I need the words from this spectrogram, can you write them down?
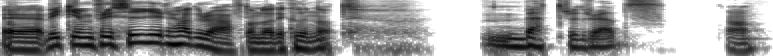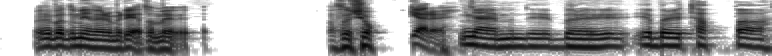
Eh, vilken frisyr hade du haft om du hade kunnat? Bättre dreads. Ja. Men vad menar du med det? De är, alltså tjockare? Nej men det börjar, jag börjar tappa,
